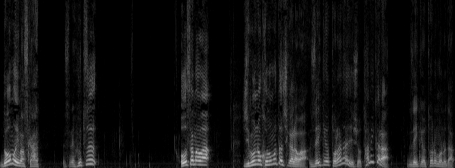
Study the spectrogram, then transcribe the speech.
どう思いますか？ですね普通王様は自分の子供たちからは税金を取らないでしょう。民から税金を取るものだ。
